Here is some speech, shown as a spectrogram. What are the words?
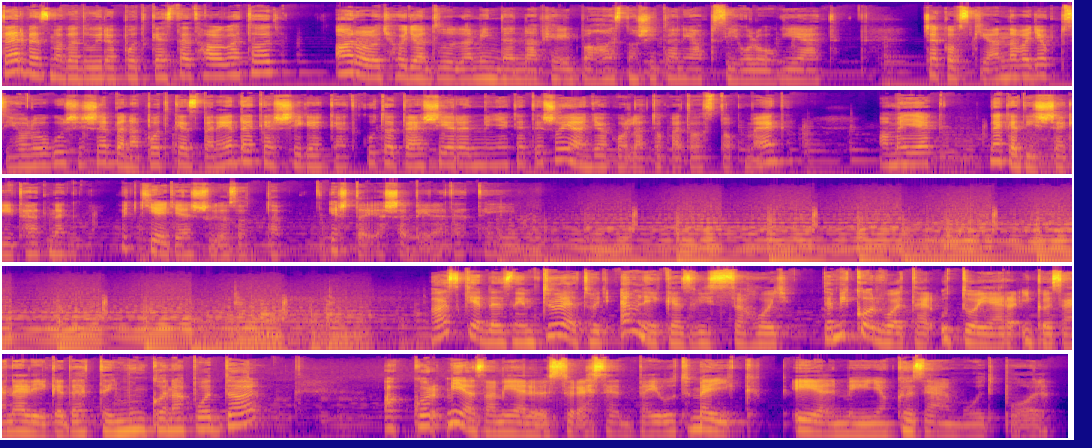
Tervez magad újra podcastet hallgatod, arról, hogy hogyan tudod a mindennapjaidban hasznosítani a pszichológiát. Csekovszki Anna vagyok, pszichológus, és ebben a podcastben érdekességeket, kutatási eredményeket és olyan gyakorlatokat osztok meg, amelyek neked is segíthetnek, hogy kiegyensúlyozottabb és teljesebb életet élj. Azt kérdezném tőled, hogy emlékezz vissza, hogy te mikor voltál utoljára igazán elégedett egy munkanapoddal, akkor mi az, ami először eszedbe jut? Melyik élmény a közelmúltból?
